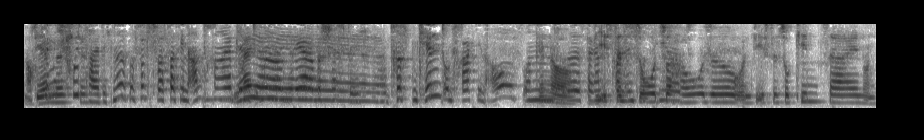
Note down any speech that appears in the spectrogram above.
Auch ziemlich möchte, frühzeitig, ne? Das ist wirklich was, was ihn antreibt Ja, und ja, immer ja, sehr beschäftigt. Trifft ein Kind und fragt ihn aus und Genau. äh, ist da ganz Wie ist das so zu Hause und wie ist das so Kind sein und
